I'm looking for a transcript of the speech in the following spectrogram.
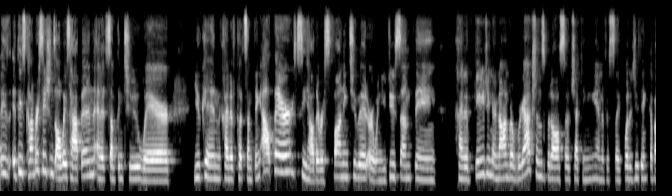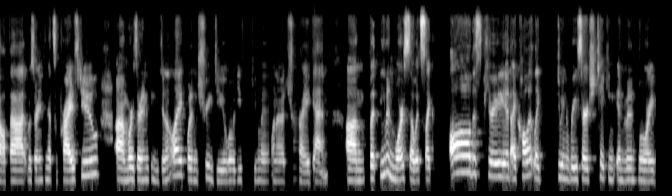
these these conversations always happen, and it's something too where you can kind of put something out there, see how they're responding to it, or when you do something, kind of gauging their nonverbal reactions, but also checking in of just like, what did you think about that? Was there anything that surprised you? Um, was there anything you didn't like? What intrigued you? What do you think you might want to try again? Um, but even more so, it's like all this period, I call it like doing research, taking inventory,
